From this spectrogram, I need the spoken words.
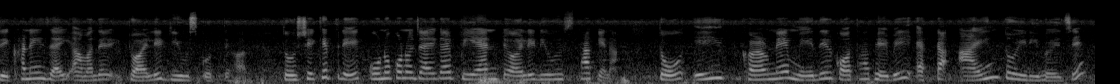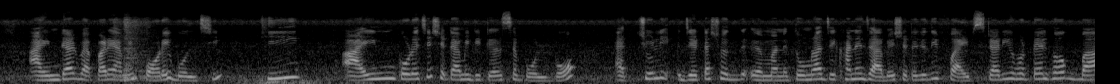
যেখানেই যাই, আমাদের টয়লেট ইউজ করতে হয়। তো সেক্ষেত্রে কোনো কোনো জায়গায় পে অ্যান্ড টয়লেট ইউজ থাকে না। তো এই কারণে মেয়েদের কথা ভেবেই একটা আইন তৈরি হয়েছে। আইনটার ব্যাপারে আমি পরে বলছি। কি আইন করেছে, সেটা আমি ডিটেলসে বলব। অ্যাকচুয়ালি যেটা মানে তোমরা যেখানে যাবে, সেটা যদি ফাইভ স্টারই হোটেল হোক বা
